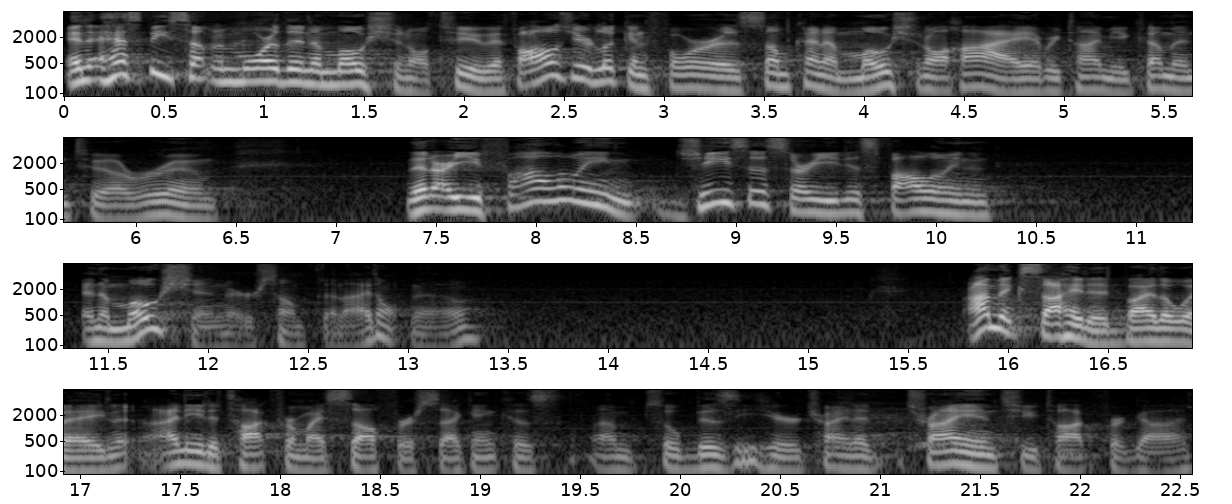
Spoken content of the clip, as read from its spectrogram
And it has to be something more than emotional, too. If all you're looking for is some kind of emotional high every time you come into a room, then are you following Jesus or are you just following an emotion or something? I don't know. I'm excited, by the way. I need to talk for myself for a second because I'm so busy here trying to, trying to talk for God.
